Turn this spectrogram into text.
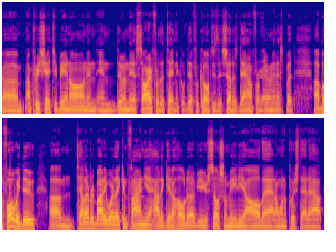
um, I appreciate you being on and, and doing this. Sorry for the technical difficulties that shut us down for a few minutes. But uh, before we do, um, tell everybody where they can find you, how to get a hold of you, your social media, all that. I want to push that out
